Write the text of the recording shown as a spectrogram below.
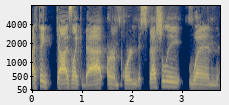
I think guys like that are important, especially when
